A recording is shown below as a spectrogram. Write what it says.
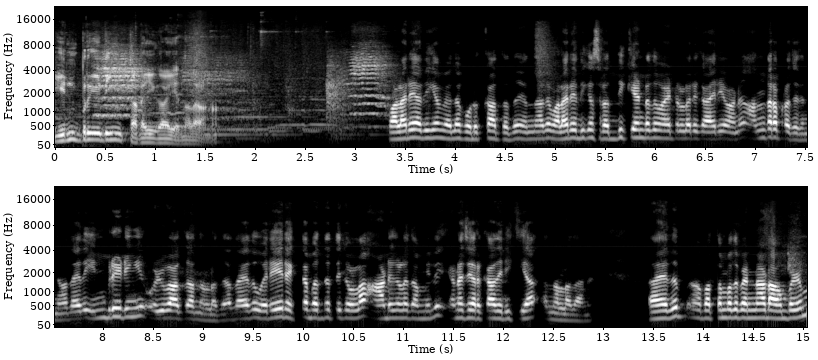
ഇൻബ്രീഡിംഗ് തടയുക എന്നതാണ്. വളരെയധികം വില കൊടുക്കാത്തത് എന്നാൽ വളരെയധികം ശ്രദ്ധിക്കേണ്ടതുമായിട്ടുള്ള ഒരു കാര്യമാണ് അന്തർപ്രചരണം. അതായത് ഇൻബ്രീഡിങ് ഒഴിവാക്കുക എന്നുള്ളത്. അതായത് ഒരേ രക്തബന്ധത്തിലുള്ള ആടുകൾ തമ്മിൽ ഇണ ചേർക്കാതിരിക്കുക എന്നുള്ളതാണ്. അതായത് പത്തൊമ്പത് പെണ്ണാടാവുമ്പോഴും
